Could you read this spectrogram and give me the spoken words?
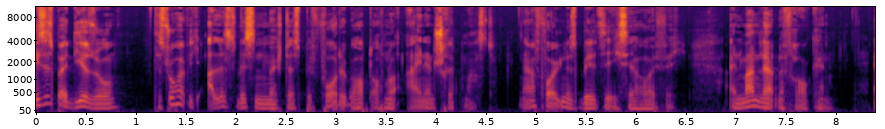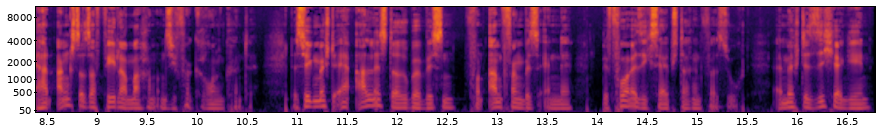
Ist es bei dir so, dass du häufig alles wissen möchtest, bevor du überhaupt auch nur einen Schritt machst. Ja, folgendes Bild sehe ich sehr häufig. Ein Mann lernt eine Frau kennen. Er hat Angst, dass er Fehler machen und sie vergrauen könnte. Deswegen möchte er alles darüber wissen, von Anfang bis Ende, bevor er sich selbst darin versucht. Er möchte sicher gehen,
